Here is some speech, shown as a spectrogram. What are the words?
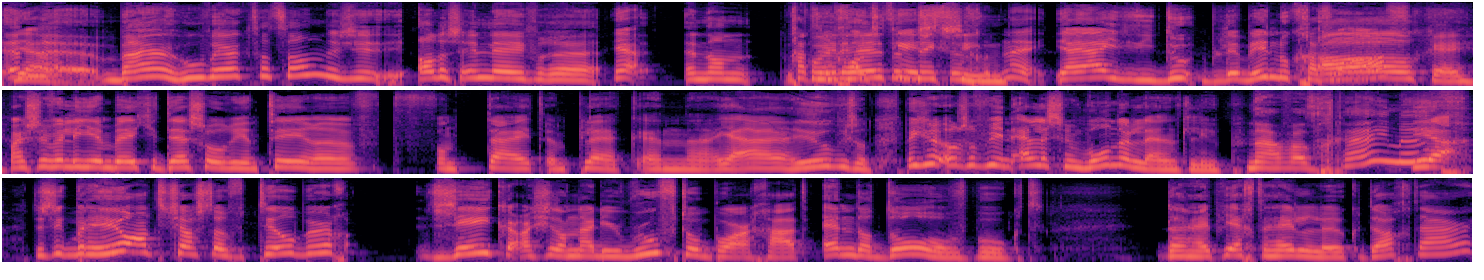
En, Ja. eh, maar hoe werkt dat dan? Dus je alles inleveren Ja. en dan Gaat je de een hele tijd niks zien. Nee, ja, ja, die blinddoek gaat wel Oh, af. oké. Maar ze willen je een beetje desoriënteren van tijd en plek. En eh, ja, heel bijzonder. Weet je, alsof je in Alice in Wonderland liep. Nou, wat geinig. Ja, dus ik ben heel enthousiast over Tilburg. Zeker als je dan naar die rooftop bar gaat en dat Dolhof boekt. Dan heb je echt een hele leuke dag daar.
